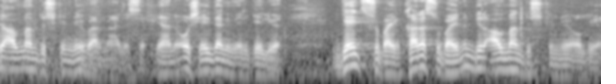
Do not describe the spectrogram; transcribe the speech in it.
bir Alman düşkünlüğü var maalesef. Yani o şeyden ileri geliyor. Genç subayın, kara subayının bir Alman düşkünlüğü oluyor.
